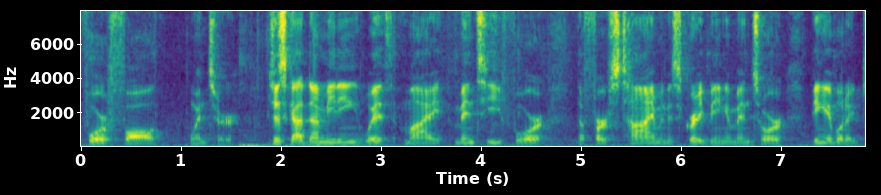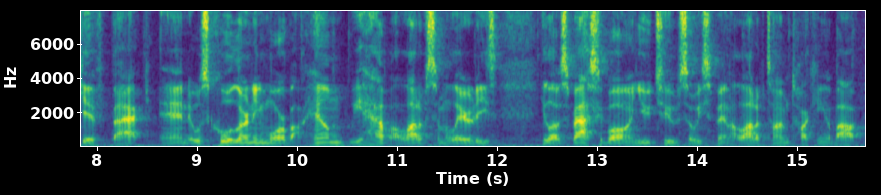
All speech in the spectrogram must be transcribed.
for fall, winter. Just got done meeting with my mentee for the first time and it's great being a mentor, being able to give back. And it was cool learning more about him. We have a lot of similarities. He loves basketball and YouTube, so we spent a lot of time talking about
